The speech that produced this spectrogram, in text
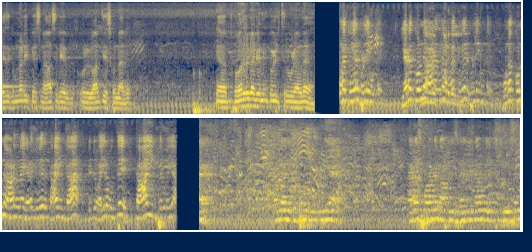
இதுக்கு முன்னாடி பேசின ஆசிரியர் ஒரு வார்த்தையை சொன்னார். மதுரகாளியம்மன் கோயில் திருவிழாவில் உனக்கு வேறு பிள்ளை உண்டு. எனக்கு ஒண்ணு ஆனதுன்னா உனக்கு வேறு பிள்ளை உண்டு. உனக்கு ஒண்ணு ஆனதுன்னா எனக்கு வேறு தாய் உண்டா என்று வைரமுத்து தாயின் பெருமையை correspondent of this well-renowned institution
